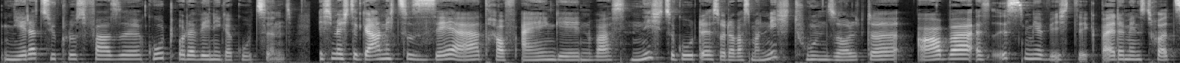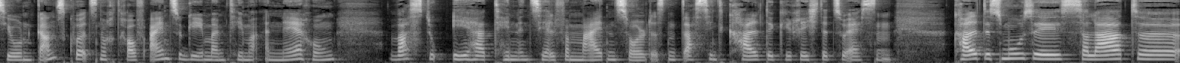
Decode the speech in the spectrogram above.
in jeder Zyklusphase gut oder weniger gut sind. Ich möchte gar nicht zu sehr darauf eingehen, was nicht so gut ist oder was man nicht tun sollte, aber es ist mir wichtig, bei der Menstruation ganz kurz noch darauf einzugehen beim Thema Ernährung, was du eher tendenziell vermeiden solltest. Und das sind kalte Gerichte zu essen. Kalte Smoothies, Salate,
